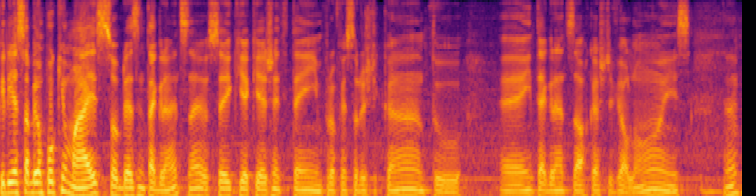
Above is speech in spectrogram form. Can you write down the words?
queria saber um pouquinho mais sobre as integrantes, né? Eu sei que aqui a gente tem professores de canto, é, integrantes da orquestra de violões. né?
